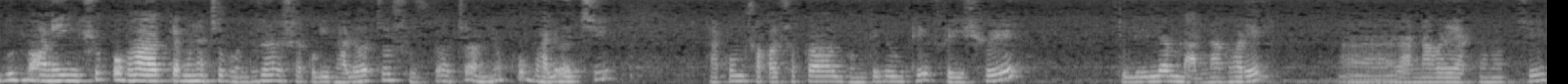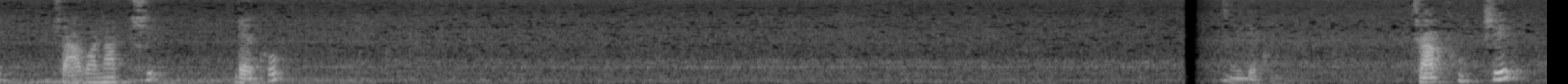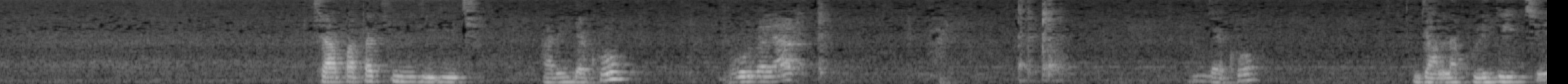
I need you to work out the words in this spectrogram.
Good morning সুপ্রভাত কেমন আছো বন্ধুরা? আশা করি ভালো আছো, সুস্থ আছো, আমিও খুব ভালো আছি। এখন সকাল সকাল ঘুম থেকে উঠে ফ্রেশ হয়ে চলে এলাম রান্নাঘরে। রান্নাঘরে এখন হচ্ছে চা বানাচ্ছি। দেখো এই দেখো চা ফুটছে। চা পাতা চিনি দিয়ে দিয়েছি। আর এই দেখো, ভোরবেলা দেখো, জানলা খুলে দিয়েছি।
